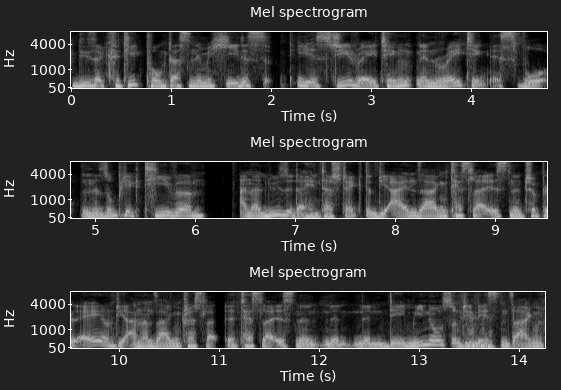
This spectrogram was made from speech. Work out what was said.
dieser Kritikpunkt, dass nämlich jedes ESG-Rating ein Rating ist, wo eine subjektive Analyse dahinter steckt. Und die einen sagen, Tesla ist eine AAA und die anderen sagen, Tesla, äh, Tesla ist eine, eine, eine D- und die nächsten sagen,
